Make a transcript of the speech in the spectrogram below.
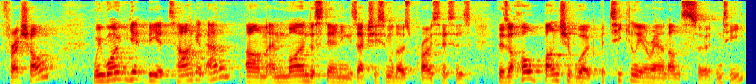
threshold. We won't yet be at target, Adam, um, and my understanding is actually some of those processes, there's a whole bunch of work, particularly around uncertainty,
